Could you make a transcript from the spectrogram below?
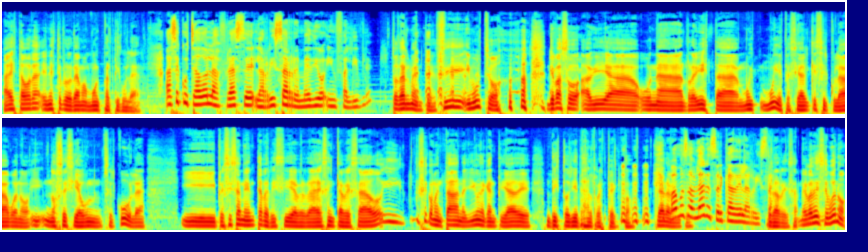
a esta hora en este programa muy particular. ¿Has escuchado la frase la risa remedio infalible? Totalmente, sí, y mucho. De paso, había una revista muy, muy especial que circulaba, bueno, y no sé si aún circula, y precisamente aparecía, ¿verdad?, ese encabezado y se comentaban allí una cantidad de, historietas al respecto. Vamos a hablar acerca de la risa. De la risa. Me parece, bueno,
